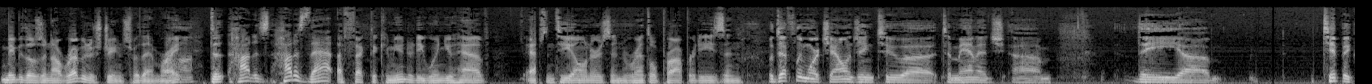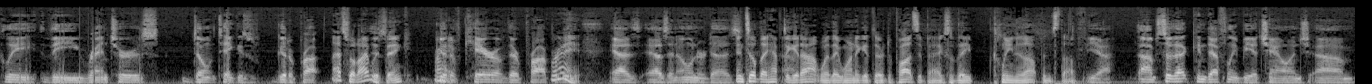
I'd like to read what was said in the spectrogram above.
Maybe those are now revenue streams for them, right? Uh-huh. Do- how does how does that affect the community when you have absentee owners and rental properties and Well, definitely more challenging to uh, to manage. Um, the um, typically the renters don't take as good a pro- that's what I would think. good Right. of care of their property Right. as as an owner does. until they have to get out where they want to get their deposit back, so they clean it up and stuff. Yeah. Um, so that can definitely be a challenge. Um,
